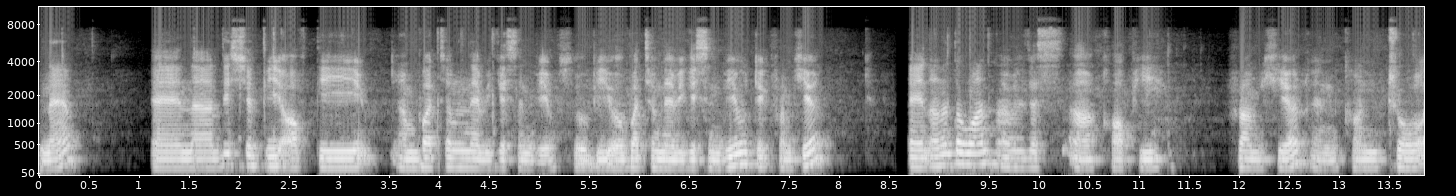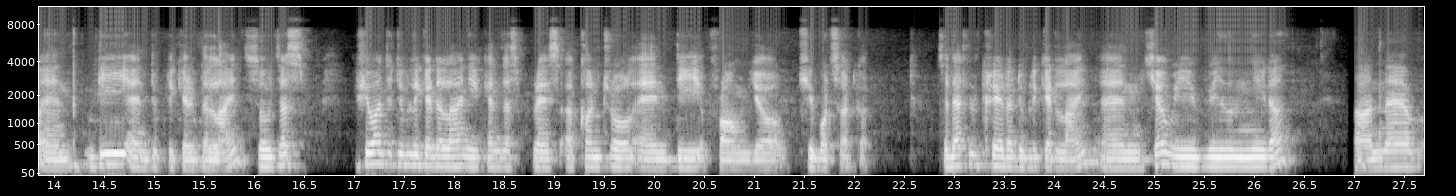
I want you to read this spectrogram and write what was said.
nav and uh, this should be of the um, bottom navigation view. So be your bottom navigation view. Take from here. And another one I will just uh, copy from here and control and D and duplicate the line. So just if you want to duplicate the line you can just press a control and D from your keyboard shortcut. So that will create a duplicate line. And here we will need a, a nav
